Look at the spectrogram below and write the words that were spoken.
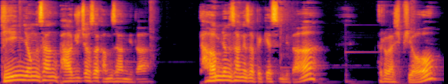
긴 영상 봐주셔서 감사합니다. 다음 영상에서 뵙겠습니다. 들어가십시오.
